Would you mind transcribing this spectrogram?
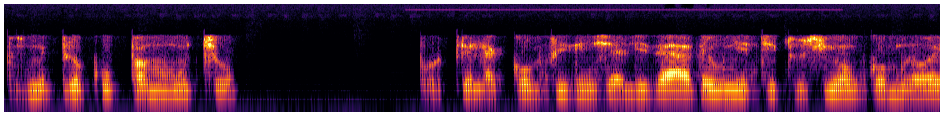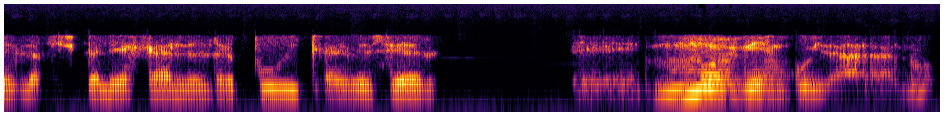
pues me preocupa mucho porque la confidencialidad de una institución como lo es la Fiscalía General de la República debe ser eh, muy bien cuidada, ¿no?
